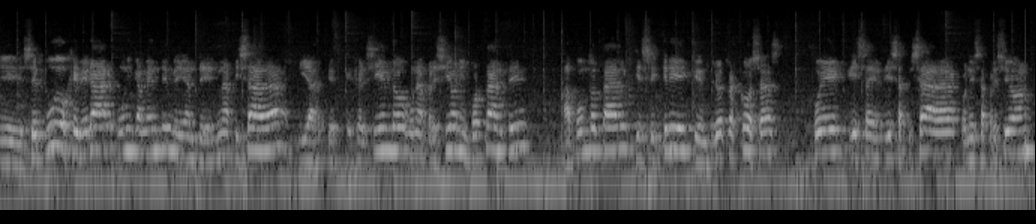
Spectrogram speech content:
eh, se pudo generar únicamente mediante una pisada y ejerciendo una presión importante a punto tal que se cree que, entre otras cosas, fue esa, esa pisada con esa presión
